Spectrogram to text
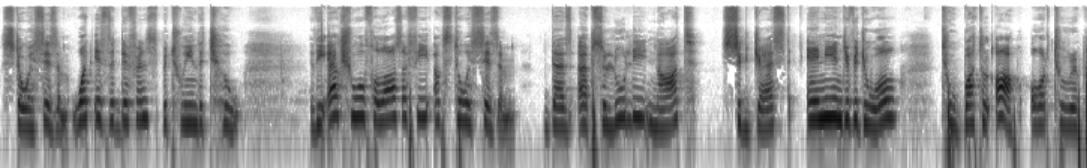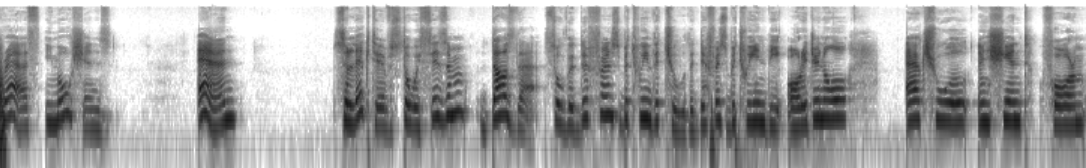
Stoicism. What is the difference between the two? The actual philosophy of Stoicism does absolutely not suggest any individual to bottle up or to repress emotions. And selective stoicism does that. So the difference between the two, the difference between the original actual ancient form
